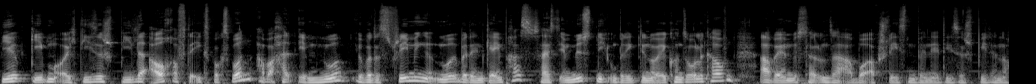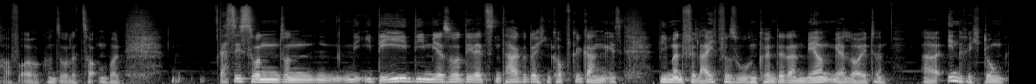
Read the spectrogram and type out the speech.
wir geben euch diese Spiele auch auf der Xbox One, aber halt eben nur über das Streaming und nur über den Game Pass. Das heißt, ihr müsst nicht unbedingt die neue Konsole kaufen, aber ihr müsst halt unser Abo abschließen, wenn ihr diese Spiele noch auf eurer Konsole zocken wollt. Das ist so, ein, so eine Idee, die mir so die letzten Tage durch den Kopf gegangen ist, wie man vielleicht versuchen könnte, dann mehr und mehr Leute äh, in Richtung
